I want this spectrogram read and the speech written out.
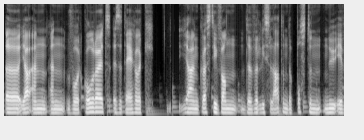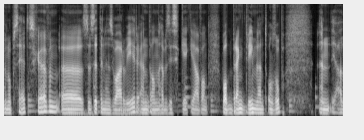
Eh, ja, en, en voor Colruyt is het eigenlijk ja, een kwestie van de verlieslatende posten nu even opzij te schuiven. Eh, ze zitten in zwaar weer en dan hebben ze eens gekeken ja, van wat brengt Dreamland ons op. En ja,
